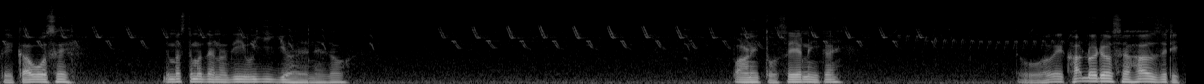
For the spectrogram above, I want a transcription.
કંઈક આવો છે. મસ્ત મજાનો દી ઉગી ગયો છે ને તો. પાણી તો છે નહીં કાંઈ. તો હવે ખાડો રહ્યો છે હાવ જરીક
